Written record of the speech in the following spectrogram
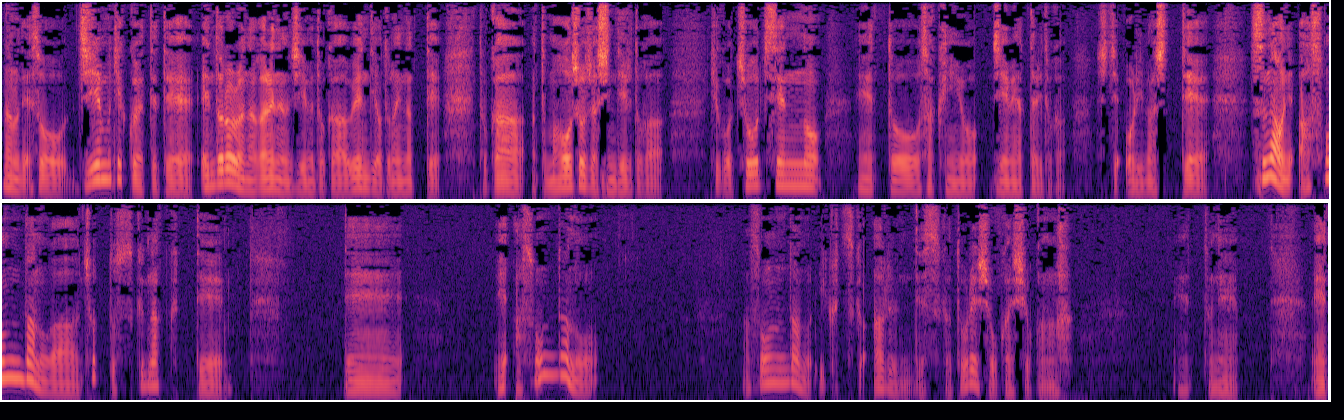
なので、そう、GM 結構やってて、エンドロールは流れないの GM とか、ウェンディ大人になってとか、あと魔法少女は死んでいるとか、結構長期戦の、えっ、と、作品を GM やったりとかしておりまして、素直に遊んだのがちょっと少なくて、で、え、遊んだの遊んだのいくつかあるんですが、どれ紹介しようかな。えっとね、えっ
